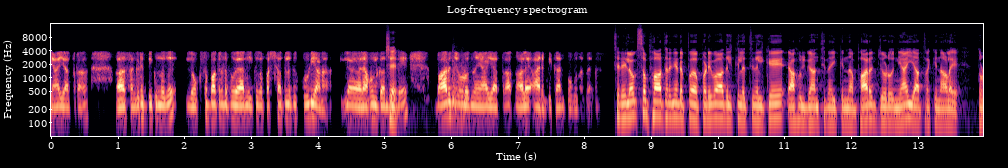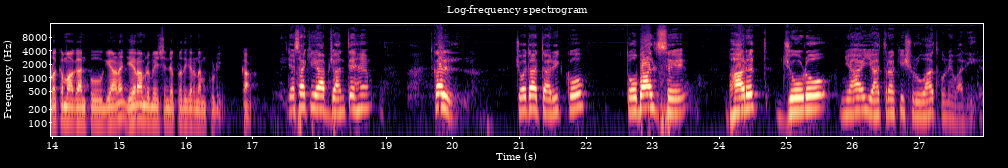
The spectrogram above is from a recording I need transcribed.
ന്യായ യാത്ര സംഘടിപ്പിക്കുന്നത്. ലോക്സഭാ തെരഞ്ഞെടുപ്പ് വരാനിരിക്കുന്ന പശ്ചാത്തലത്തിൽ കൂടിയാണ് രാഹുൽ ഗാന്ധിയുടെ ഭാരത് ജോഡോ ന്യായ യാത്ര നാളെ ആരംഭിക്കാൻ പോകുന്നത് ശരി ലോക്സഭാ തെരഞ്ഞെടുപ്പ് പടിവാതിൽക്കിൽ എത്തി നിൽക്കെ രാഹുൽ ഗാന്ധി നയിക്കുന്ന ഭാരത് ജോഡോ ന്യായ് യാത്രയ്ക്ക് നാളെ തുടക്കമാകാൻ പോവുകയാണ് ജയറാം രമേശിന്റെ പ്രതികരണം കൂടി കാണാം जैसा कि आप जानते हैं कल 14 तारीख को तोबाल से भारत जोड़ो न्याय यात्रा की शुरुआत होने वाली है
